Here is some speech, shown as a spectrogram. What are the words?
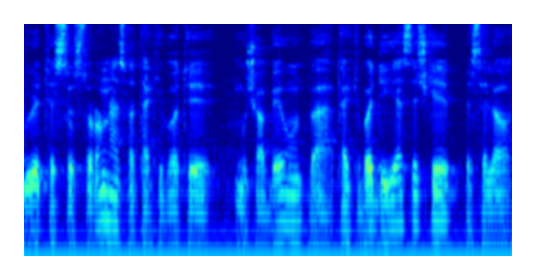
گروه تستوسترون هست و ترکیبات مشابه اون و ترکیبات دیگه هستش که به اصطلاح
